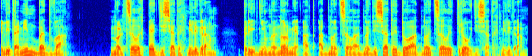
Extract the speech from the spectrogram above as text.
Витамин В2 0,5 мг при дневной норме от 1,1 до 1,3 мг.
